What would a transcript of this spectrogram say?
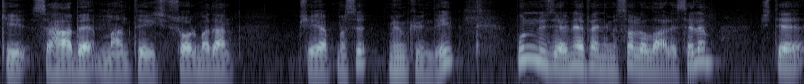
Ki sahabe mantığı hiç sormadan şey yapması mümkün değil. Bunun üzerine Efendimiz sallallahu aleyhi ve sellem işte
